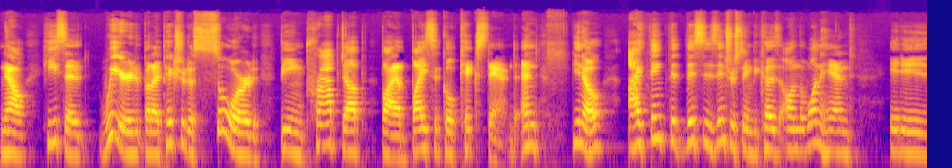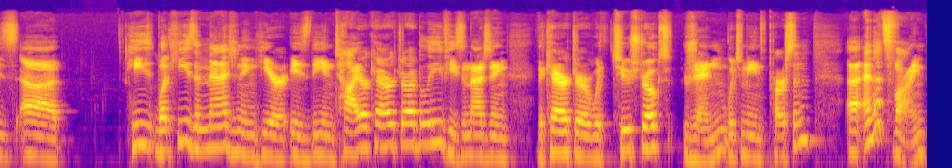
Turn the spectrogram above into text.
Now, he said, weird, but I pictured a sword being propped up by a bicycle kickstand. And, you know, I think that this is interesting because, on the one hand, it is. Uh, he's what he's imagining here is the entire character i believe he's imagining the character with two strokes ren which means person uh, and that's fine.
